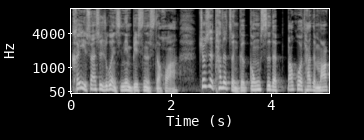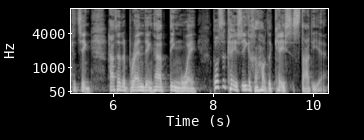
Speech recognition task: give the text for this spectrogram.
可以算是，如果你是念 business 的话，就是它的整个公司的，包括它的 marketing，还有它的 branding，它的定位，都是可以是一个很好的 case study。哎，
